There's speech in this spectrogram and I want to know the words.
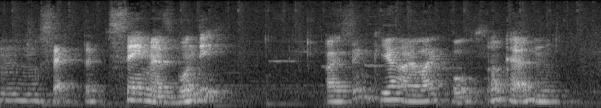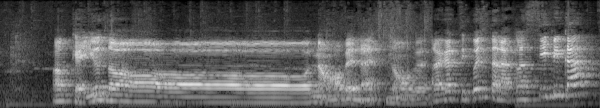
mm, 7 Same as Bondi I think yeah I like both Ok mm. Ok, io do 9, dai, 9. Ragazzi, questa è la classifica.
